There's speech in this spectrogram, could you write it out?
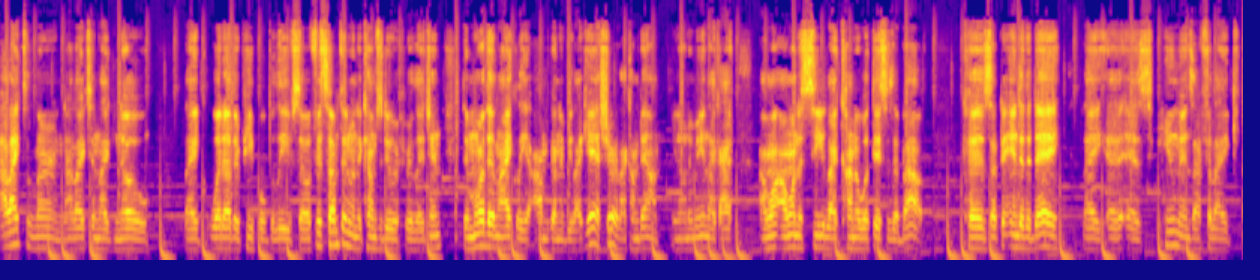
I like to learn. and I like to like know like what other people believe. So if it's something when it comes to do with religion, then more than likely I'm gonna be like, yeah, sure, like I'm down. You know what I mean? Like I I want I want to see like kind of what this is about, because at the end of the day, like as humans, I feel like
